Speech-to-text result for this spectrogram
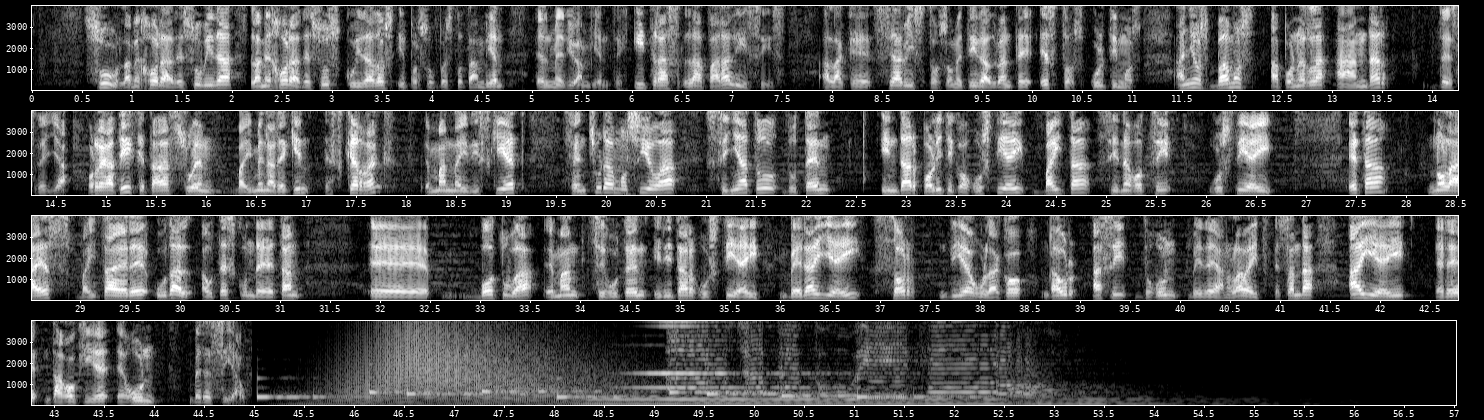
su, la mejora de su vida, la mejora de sus cuidados y, por supuesto, también el medio ambiente. Y tras la parálisis a la que se ha visto sometida durante estos últimos años, vamos a ponerla a andar desde ya. Horregatik eta zuen baimenarekin eskerrak eman nahi dizkiet zentsura mozioa sinatu duten indar politiko guztiei baita zinegotzi guztiei. Eta nola ez, baita ere udal hauteskundeetan e, botua eman ziguten hiritar guztiei, beraiei zor diegulako gaur hasi dugun bidea nolabait, esan da haiei ere dagokie egun berezi hau.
